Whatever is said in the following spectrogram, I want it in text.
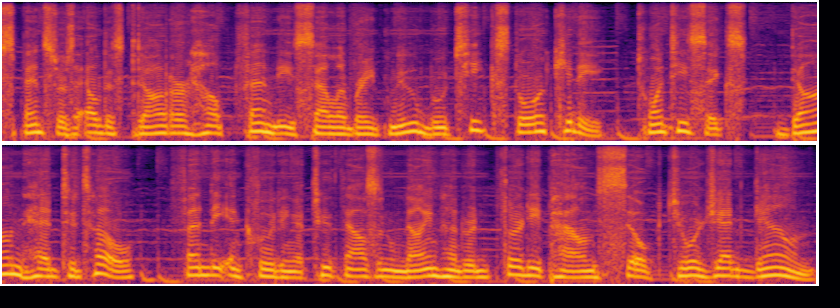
Spencer's eldest daughter helped Fendi celebrate new boutique store Kitty, 26, donned head to toe, Fendi including a £2,930 silk georgette gown.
